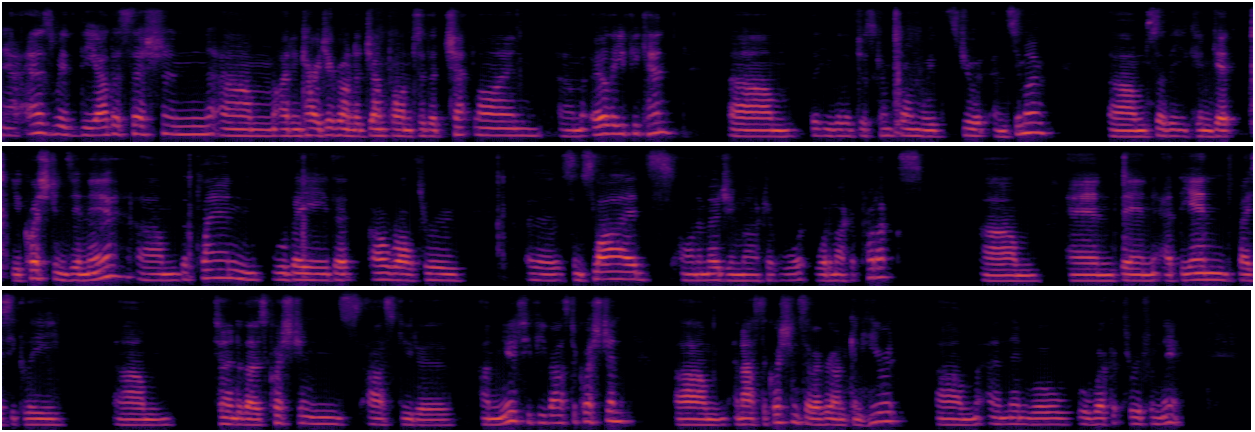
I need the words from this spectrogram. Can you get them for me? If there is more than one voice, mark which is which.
Speaker 1: Now, as with the other session, um, I'd encourage everyone to jump onto the chat line um, early if you can, um, that you will have just come from with Stuart and Simo, um, so that you can get your questions in there. Um, the plan will be that I'll roll through uh, some slides on emerging market water market products. Um, and then at the end, basically turn to those questions, ask you to unmute if you've asked a question um, and ask the question so everyone can hear it. Um, and then we'll, we'll work it through from there.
